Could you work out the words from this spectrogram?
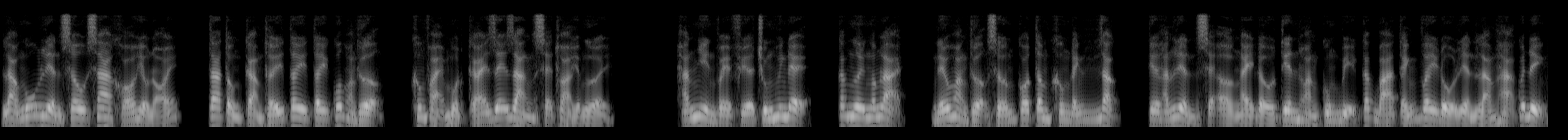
Lão Ngũ liền sâu xa khó hiểu nói, ta tổng cảm thấy Tây Tây quốc hoàng thượng, không phải một cái dễ dàng sẽ thỏa hiệp người. Hắn nhìn về phía chúng huynh đệ, các ngươi ngẫm lại, nếu hoàng thượng sớm có tâm không đánh giặc, kia hắn liền sẽ ở ngày đầu tiên hoàng cung bị các bá tánh vây đổ liền làm hạ quyết định,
